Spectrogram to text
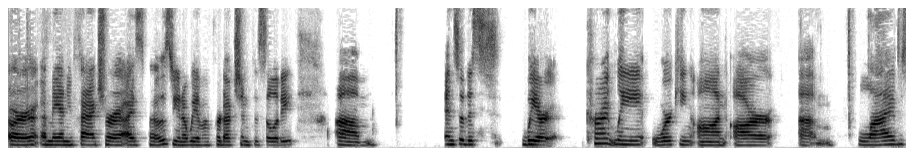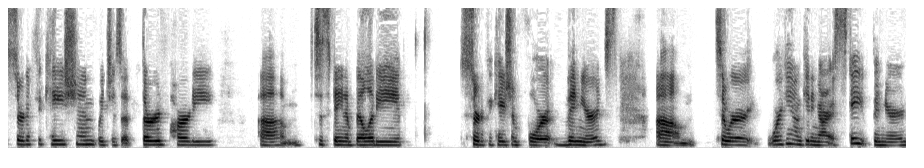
are a manufacturer, I suppose. You know, we have a production facility, um, and so this we are currently working on our um, LIVE certification, which is a third party um, sustainability certification for vineyards. Um, so we're working on getting our estate vineyard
